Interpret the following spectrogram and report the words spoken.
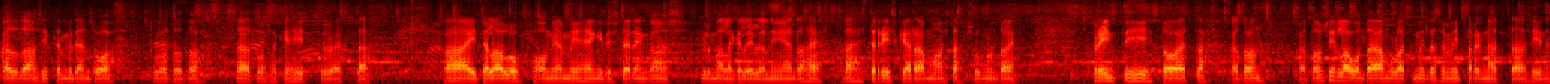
katsotaan sitten miten tuo, tuo tuota, sää tuossa kehittyy. Että vähän itsellä ollut ongelmia hengitysteiden kanssa kylmällä kelillä, niin en lähde, lähde sitten riskeeraamaan sitä sunnuntai sprinttihiihtoa, että katon, katon siinä lauantai-aamulla, että miltä se mittari näyttää siinä,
